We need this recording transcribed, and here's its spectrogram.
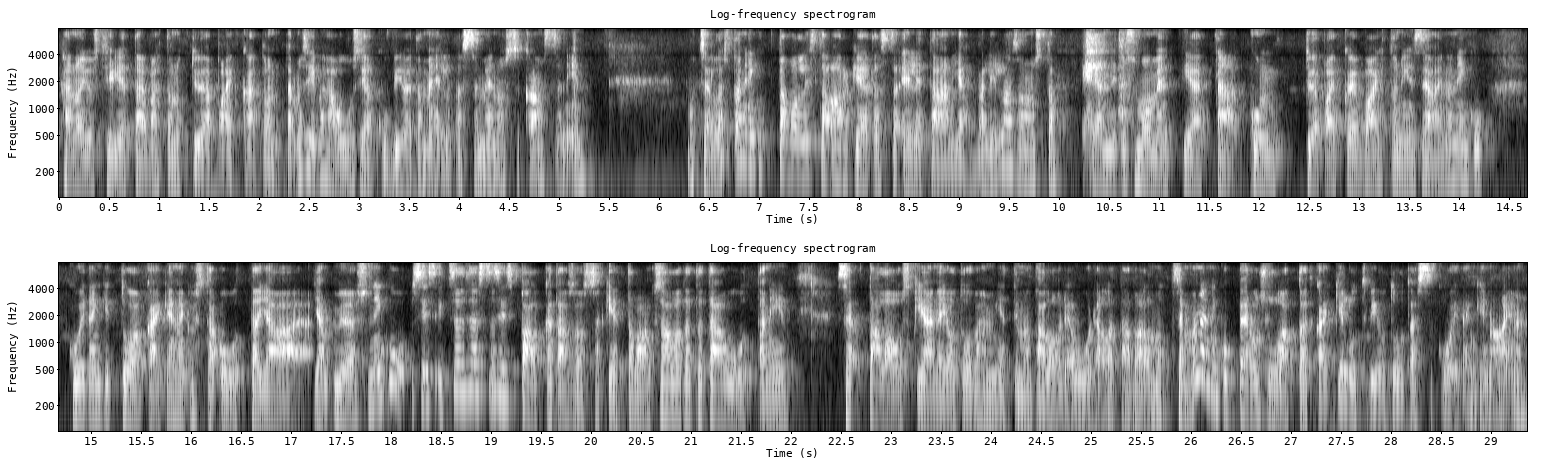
hän on just hiljattain vaihtanut työpaikkaa, että on tämmöisiä vähän uusia kuvioita meillä tässä menossa kanssa, niin mutta sellaista niin kuin tavallista arkea tässä eletään ja välillä on semmoista jännitysmomenttia, että kun työpaikkojen vaihto, niin se aina niin kuin kuitenkin tuo kaiken näköistä uutta ja, ja myös niin kuin, siis itse asiassa siis palkkatasossakin, että vaan kun sä aloitat tätä uutta, niin se talouskin aina joutuu vähän miettimään talouden uudella tavalla, mutta semmoinen niin perusluotto, että kaikki lutviutuu tässä kuitenkin aina.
